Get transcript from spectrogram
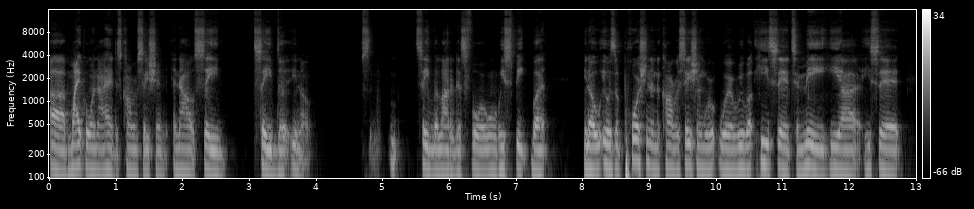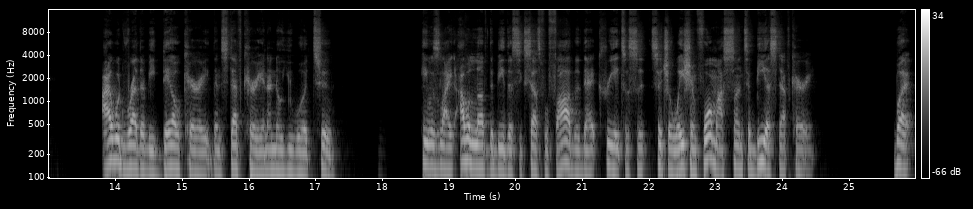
Uh, Michael and I had this conversation, and I'll save save the you know save a lot of this for when we speak. But you know, it was a portion in the conversation where, where we were. He said to me, he uh he said, "I would rather be Dell Curry than Steph Curry, and I know you would too." He was like, "I would love to be the successful father that creates a si- situation for my son to be a Steph Curry." But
